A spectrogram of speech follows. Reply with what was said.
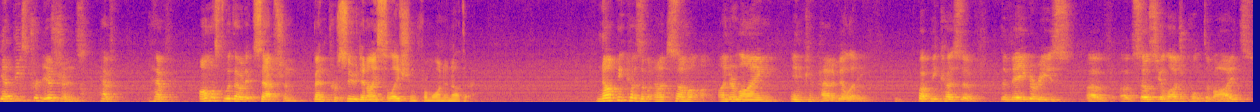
Yet these traditions have, have almost without exception been pursued in isolation from one another. Not because of uh, some underlying incompatibility, but because of the vagaries of, of sociological divides,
